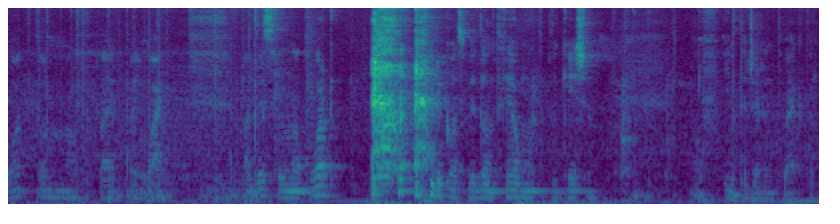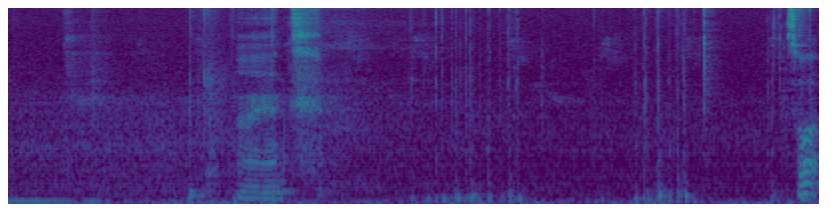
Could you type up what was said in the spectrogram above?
bottom multiplied by y. But this will not work because we don't have multiplication of integer and vector. And so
